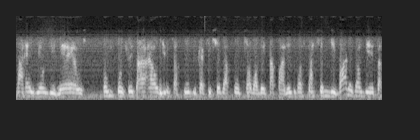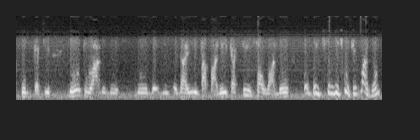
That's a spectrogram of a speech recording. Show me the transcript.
na região de Ilhéus, como foi feita a audiência pública aqui sobre a ponte Salvador Itaparica, nós participamos de várias audiências públicas aqui do outro lado do, do, do, da ilha Itaparica, aqui em Salvador. Então tem que ser discutido, mas vamos,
